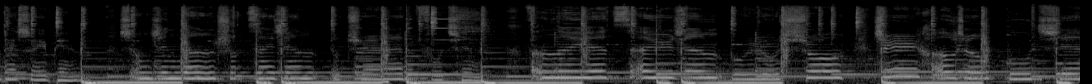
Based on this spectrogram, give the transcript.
太随便？想简单说再见，又觉得肤浅。翻了页才遇见，不如说句好久不见。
